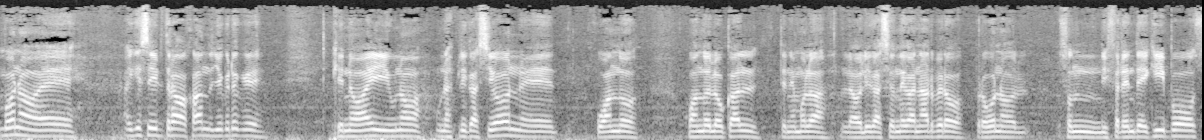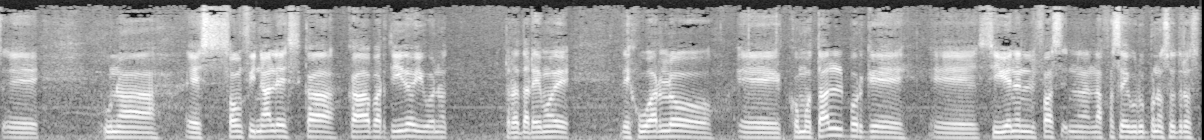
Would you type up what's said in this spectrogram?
Bueno, eh, hay que seguir trabajando. Yo creo que, que no hay una, una explicación. Eh, jugando, jugando local tenemos la, la, obligación de ganar, pero, pero bueno, son diferentes equipos. Eh, una, son finales cada, cada partido y bueno, trataremos de, de jugarlo como tal porque eh, si bien en, la fase de grupo nosotros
